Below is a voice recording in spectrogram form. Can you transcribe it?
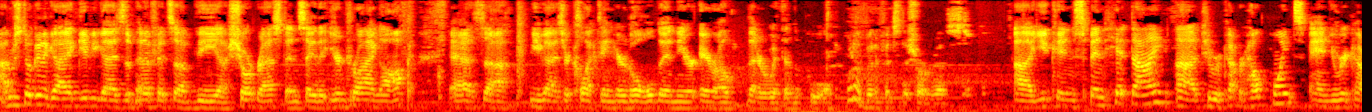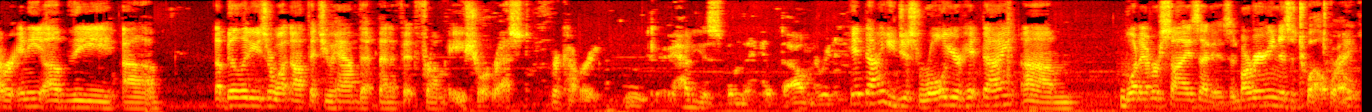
I'm still going to give you guys the benefits of the uh, short rest and say that you're drying off as uh, you guys are collecting your gold and your arrow that are within the pool. What are the benefits of the short rest? Uh, you can spend hit die uh, to recover health points, and you recover any of the uh, abilities or whatnot that you have that benefit from a short rest recovery. Okay, how do you spend the hit? Die? I'm gonna read it. Hit die, you just roll your hit die, um, whatever size that is. A barbarian is a 12, right?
